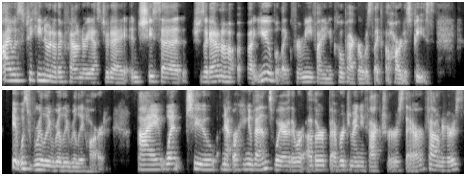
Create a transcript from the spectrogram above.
I was speaking to another founder yesterday and she said, she's like, I don't know how, about you, but like for me, finding a co-packer was like the hardest piece. It was really, really, really hard. I went to networking events where there were other beverage manufacturers there, founders,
